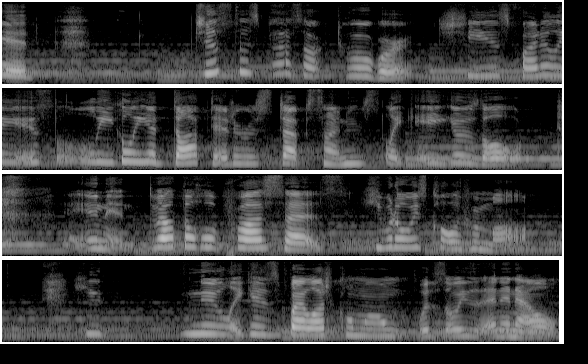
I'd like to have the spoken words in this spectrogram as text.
And just this past October, she is finally is legally adopted her stepson, who's like eight years old. And throughout the whole process, he would always call her mom. He knew like his biological mom was always in and out.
